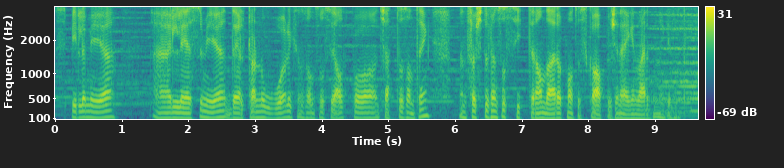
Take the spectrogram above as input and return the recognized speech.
spiller mye, eh, leser mye, deltar noe liksom sånn sosialt på chat og sånne ting. Men først og fremst så sitter han der og på en måte skaper sin egen verden. ikke sant?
